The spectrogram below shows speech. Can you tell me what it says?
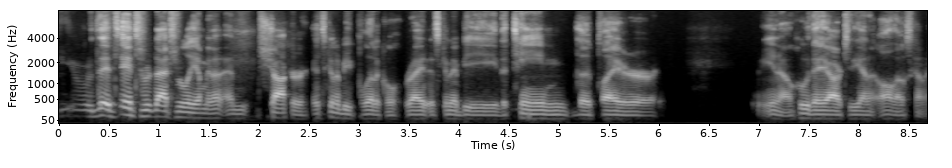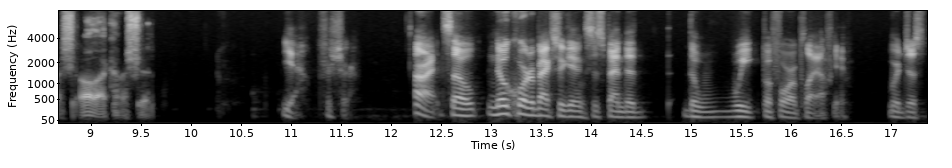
it's it's that's really I mean, and shocker, it's going to be political, right? It's going to be the team, the player, you know, who they are to the end, all those kind of shit, all that kind of shit. Yeah, for sure. All right. So no quarterbacks are getting suspended the week before a playoff game. We're just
